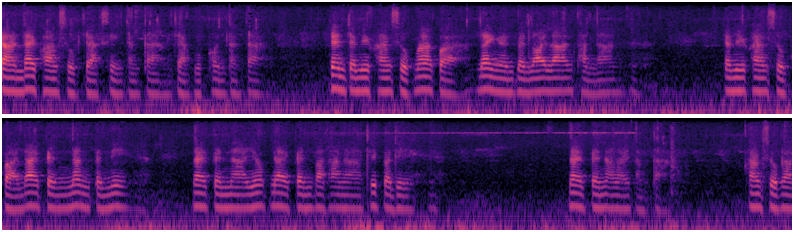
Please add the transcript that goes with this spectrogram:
การได้ความสุขจากสิ่งต่างๆ จากบุคคลต่างๆ เช่นจะมีความสุขมากกว่า ได้เงินเป็นร้อยล้านพันล้าน จะมีความสุขกว่าได้เป็นนั่นเป็นนี่ ได้เป็นนายกได้เป็นประธานาธิบดี ได้เป็นอะไรต่างๆ ความสุขเหล่า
